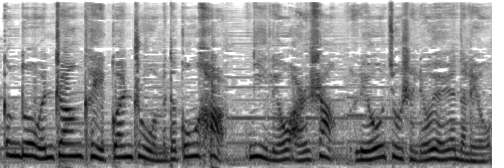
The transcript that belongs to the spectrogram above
更多文章可以关注我们的公号“逆流而上”，流就是刘媛媛的刘。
